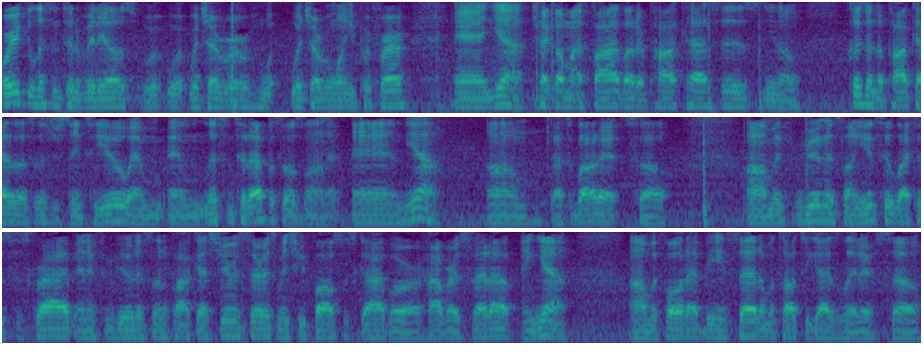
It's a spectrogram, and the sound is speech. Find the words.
Or you can listen to the videos whichever whichever one you prefer. And yeah check out my five other podcasts you know click on the podcast that's interesting to you and and listen to the episodes on it. And yeah um, that's about it. So um, if you're viewing this on YouTube, like and subscribe. And if you're viewing this on the podcast streaming service, make sure you follow, subscribe, or however it's set up. And yeah, um, with all that being said, I'm gonna talk to you guys later. So,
